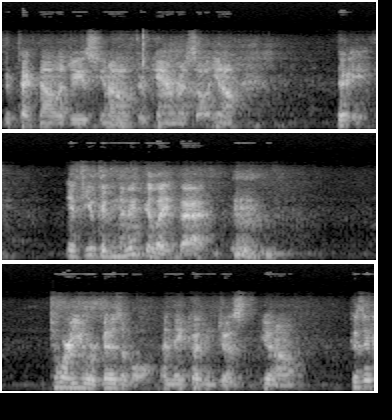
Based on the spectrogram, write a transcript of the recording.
through technologies, you know, through cameras, so you know, there, if you could manipulate that to where you were visible and they couldn't just, you know, because it,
